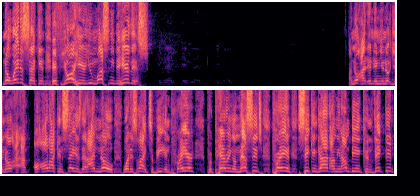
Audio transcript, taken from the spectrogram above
No, wait a second. If you're here, you must need to hear this. I know, I, and, and, you know, you know. I, all I can say is that I know what it's like to be in prayer, preparing a message, praying, seeking God. I mean, I'm being convicted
